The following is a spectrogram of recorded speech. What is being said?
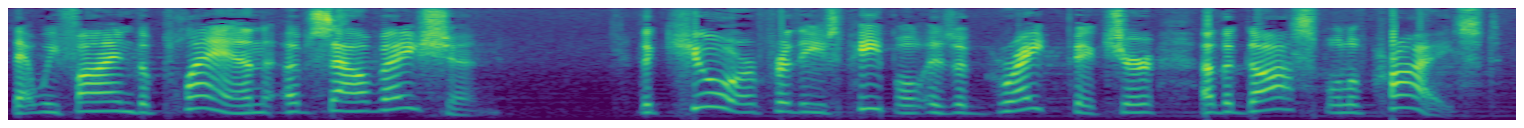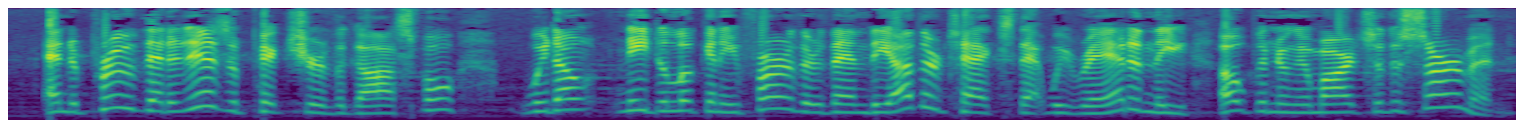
that we find the plan of salvation. The cure for these people is a great picture of the gospel of Christ. And to prove that it is a picture of the gospel, we don't need to look any further than the other text that we read in the opening remarks of the sermon.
